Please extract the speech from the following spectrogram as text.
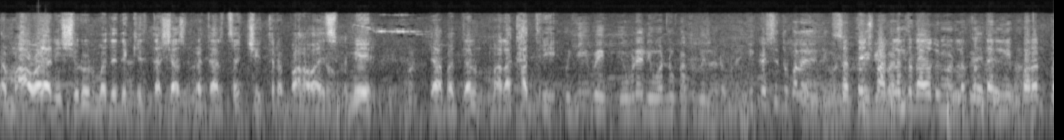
तर मावळ आणि शिरूरमध्ये देखील तशाच प्रकारचं चित्र पाहावयास मिळेल. याबद्दल मला खात्री ही एवढ्या निवडणुका तुम्ही लढवल्या. ही कशी तुम्हाला सतेज पाटलांचा? दावा तुम्ही म्हटलं तर त्यांनी परत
